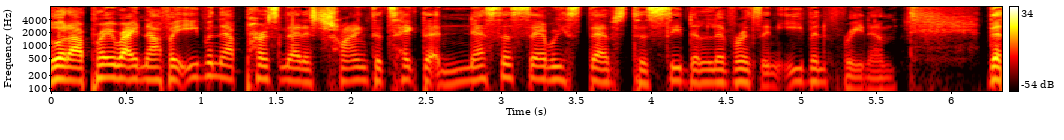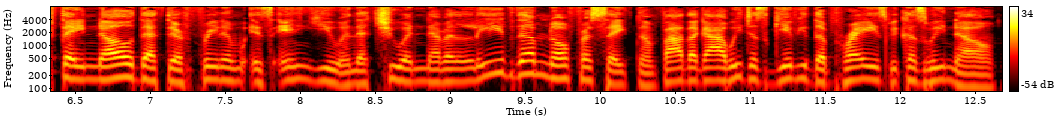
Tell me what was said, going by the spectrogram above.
Lord, I pray right now for even that person that is trying to take the necessary steps to see deliverance and even freedom that they know that their freedom is in you and that you would never leave them nor forsake them. Father God, we just give you the praise because we know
